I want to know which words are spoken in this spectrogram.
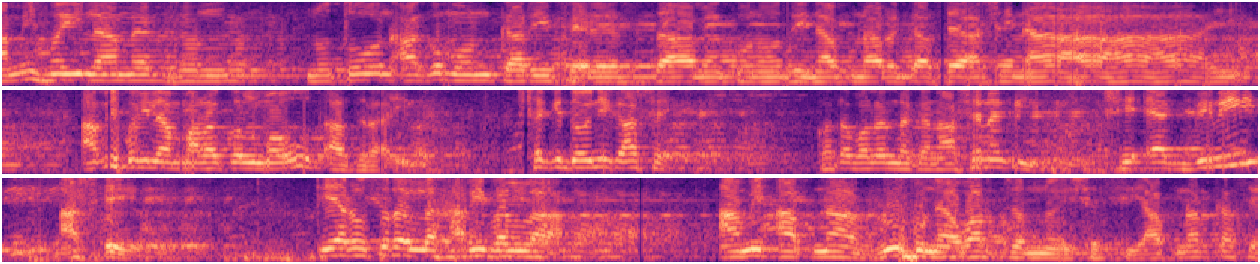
আমি হইলাম একজন নতুন আগমনকারী ফেরেস্তা আমি কোনোদিন আপনার কাছে আসি নাই। আমি হইলাম মালাকুল মাউত আজরাইল। সে কি দৈনিক আসে? কথা বলেন না কেন, আসে নাকি? সে একদিনই আসে। তিয়া রসুল্লাহ হাবিব আল্লাহ আমি আপনার রুহ নেওয়ার জন্য এসেছি, আপনার কাছে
